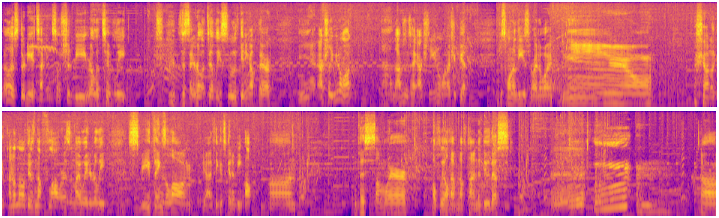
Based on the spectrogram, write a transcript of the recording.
Well, it's 38 seconds, so it should be relatively... to say relatively smooth getting up there. Yeah, actually, you know what? Uh, I was gonna say, actually, you know what? I should get just one of these right away. I don't know if there's enough flowers in my way to really speed things along. Yeah, I think it's gonna be up on this somewhere. Hopefully I'll have enough time to do this. Uh,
